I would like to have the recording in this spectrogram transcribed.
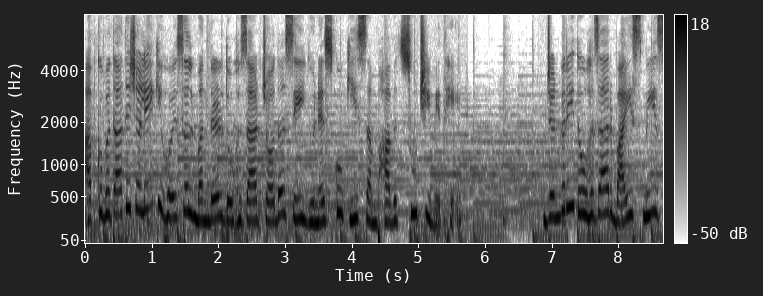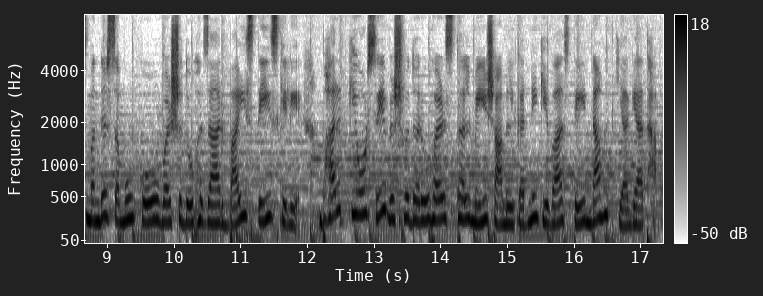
आपको बताते चले कि होयसल मंदिर 2014 से यूनेस्को की संभावित सूची में थे। जनवरी 2022 में इस मंदिर समूह को वर्ष 2022-23 के लिए भारत की ओर से विश्व धरोहर स्थल में शामिल करने के वास्ते नामित किया गया था।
